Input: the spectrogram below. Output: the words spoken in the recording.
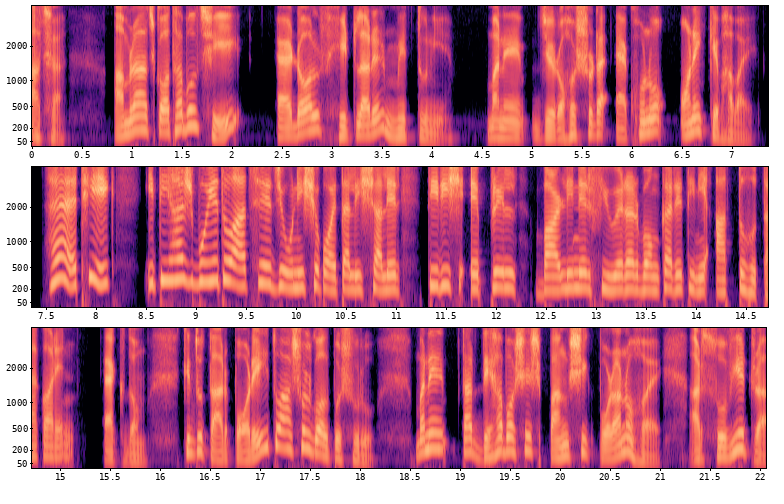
আচ্ছা আমরা আজ কথা বলছি অ্যাডলফ হিটলারের মৃত্যু নিয়ে মানে যে রহস্যটা এখনও অনেককে ভাবায়। হ্যাঁ ঠিক। ইতিহাস বইয়ে তো আছে যে উনিশশো পঁয়তাল্লিশ সালের ৩০ এপ্রিল বার্লিনের ফিউয়েরার বঙ্কারে তিনি আত্মহত্যা করেন। একদম। কিন্তু তারপরেই তো আসল গল্প শুরু। মানে তার দেহাবশেষ পাংশিক পোড়ানো হয় আর সোভিয়েটরা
